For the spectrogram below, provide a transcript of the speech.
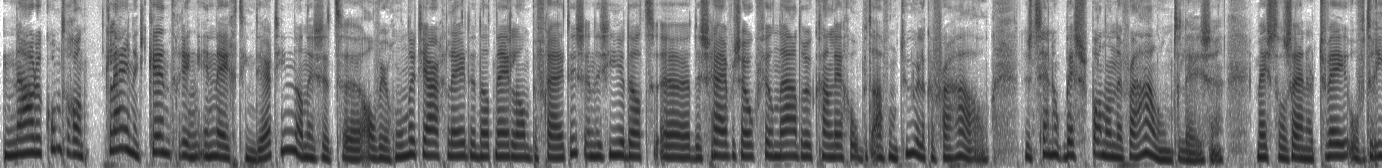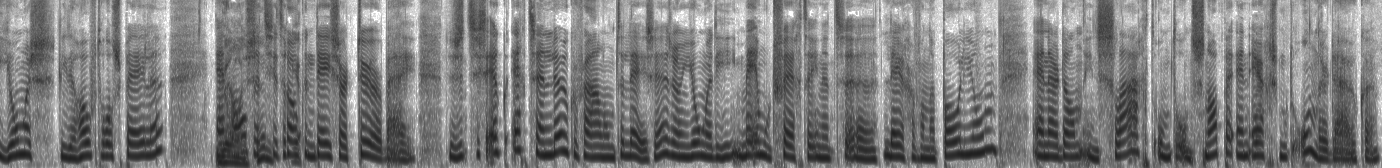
Nou, er komt toch een kleine kentering in 1913. Dan is het uh, alweer 100 jaar geleden dat Nederland bevrijd is. En dan zie je dat uh, de schrijvers ook veel nadruk gaan leggen op het avontuurlijke verhaal. Dus het zijn ook best spannende verhalen om te lezen. Meestal zijn er twee of drie jongens die de hoofdrol spelen. En jongens, altijd zit er ook ja. een deserteur bij. Dus het is ook echt zijn leuke verhalen om te lezen. Zo'n jongen die mee moet vechten in het uh, leger van Napoleon. En er dan in slaagt om te ontsnappen en ergens moet onderduiken.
